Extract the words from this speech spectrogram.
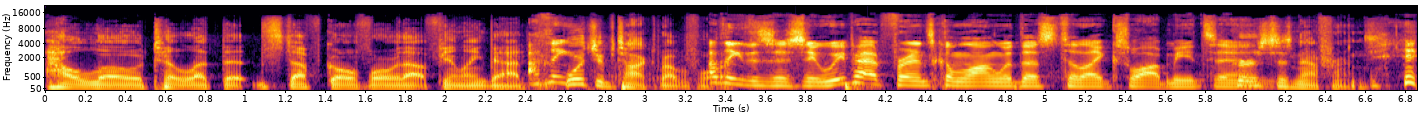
how low to let the stuff go for without feeling bad, I think- which we've talked about before. I think this is interesting. We've had friends come along with us to like swap meets and Curse is not friends. All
